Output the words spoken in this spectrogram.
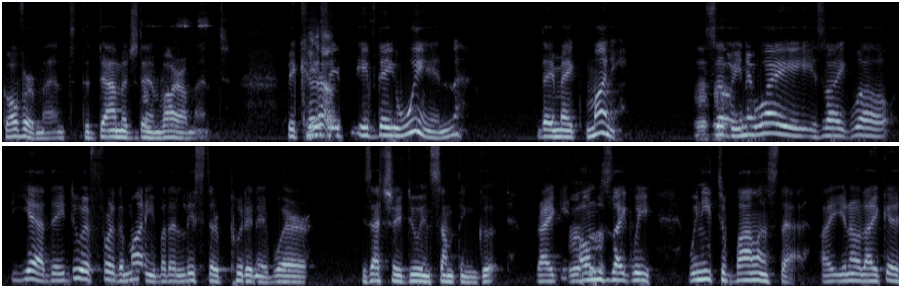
government to damage the environment because yeah. if, if they win they make money mm-hmm. so in a way it's like well yeah they do it for the money but at least they're putting it where it's actually doing something good right mm-hmm. almost like we we need to balance that uh, you know like uh,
